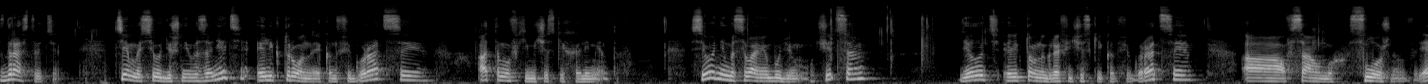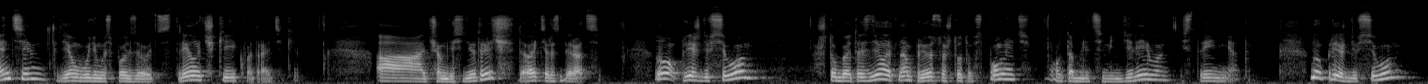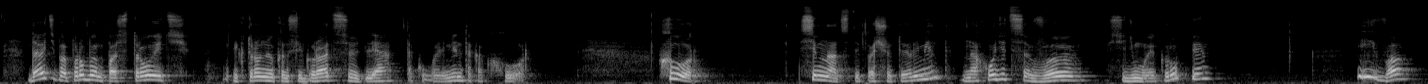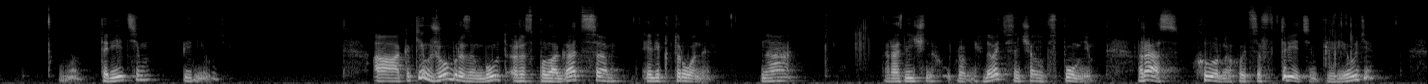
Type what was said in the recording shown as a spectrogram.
Здравствуйте! Тема сегодняшнего занятия – электронные конфигурации атомов химических элементов. Сегодня мы с вами будем учиться делать электронно-графические конфигурации а, в самом сложном варианте, где мы будем использовать стрелочки и квадратики. А о чем здесь идет речь? Давайте разбираться. Ну, прежде всего, чтобы это сделать, нам придется что-то вспомнить о таблице Менделеева и строении атома. Ну, прежде всего, давайте попробуем построить электронную конфигурацию для такого элемента, как хлор. Хлор, 17 по счету элемент, находится в седьмой группе и в, в третьем периоде. А каким же образом будут располагаться электроны на различных уровнях? Давайте сначала вспомним. Раз хлор находится в третьем периоде,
